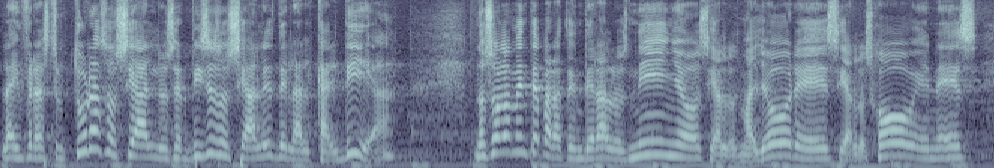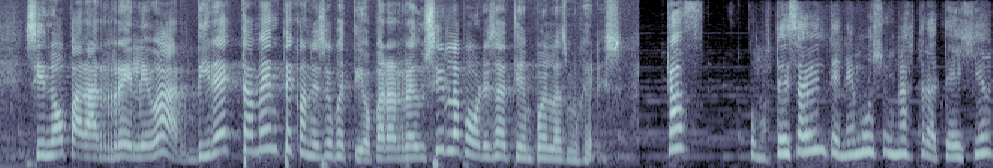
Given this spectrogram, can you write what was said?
la infraestructura social y los servicios sociales de la alcaldía, no solamente para atender a los niños y a los mayores y a los jóvenes, sino para relevar directamente con ese objetivo, para reducir la pobreza de tiempo de las mujeres. CAF, como ustedes saben, tenemos una estrategia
